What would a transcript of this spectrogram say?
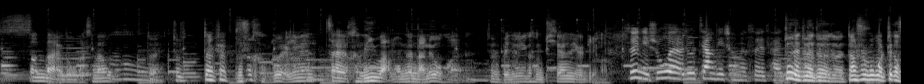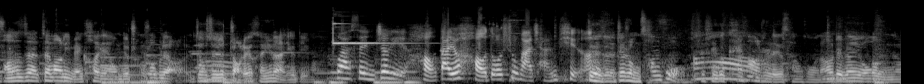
三百多吧，三百五哦。对，就是但是不是很贵，因为在很远嘛，我们在南六环，就是北京一个很偏的一个地方。所以你是为了就降低成本，所以才对对对对，但是如果这个房子再再往里面靠一点，我们就承受不了了，就就哦找了一个很远的一个地方。哇塞，你这里好大，有好多数码产品啊。对对，这是我们仓库，这是一个开放哦式的一个仓库，然后这边有我们的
